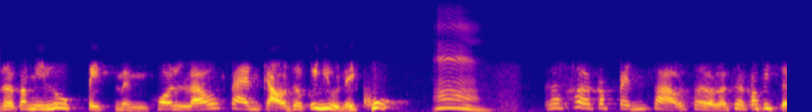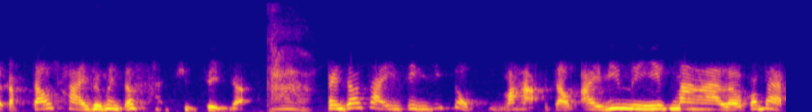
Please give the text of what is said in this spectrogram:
เธอก็มีลูกติดหนึ่งคนแล้วแฟนเก่าเธอก็อยู่ในคุก อืมแล้วเธอก็เป็นสาวเสิร์ฟแล้วเธอก็ไปเจอกับเจ้าชายซึ่งเป็นเจ้าชายจริงๆอะค่ะ เป็นเจ้าชายจริงๆที่จบมหาจบไอวิลีกมาแล้วก็แบบ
